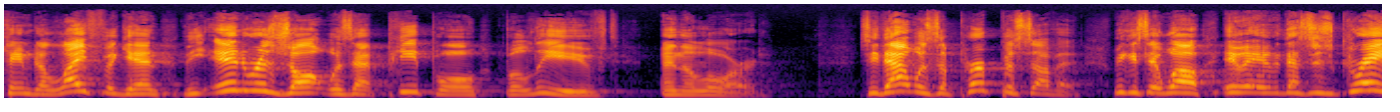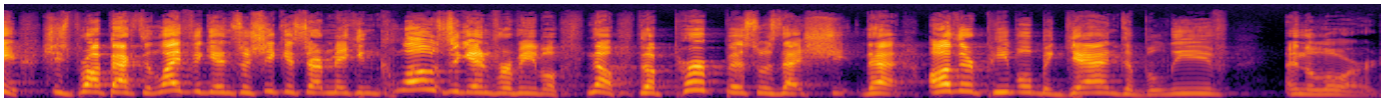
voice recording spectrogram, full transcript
came to life again. The end result was that people believed in the Lord. See, that was the purpose of it. We can say, well, it, it, that's just great. She's brought back to life again so she can start making clothes again for people. No, the purpose was that, she, that other people began to believe in the Lord.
